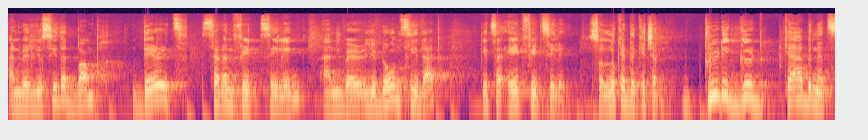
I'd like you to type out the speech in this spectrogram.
And where you see that bump there it's 7 feet ceiling and where you don't see that it's a 8 feet ceiling so look at the kitchen pretty good cabinets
